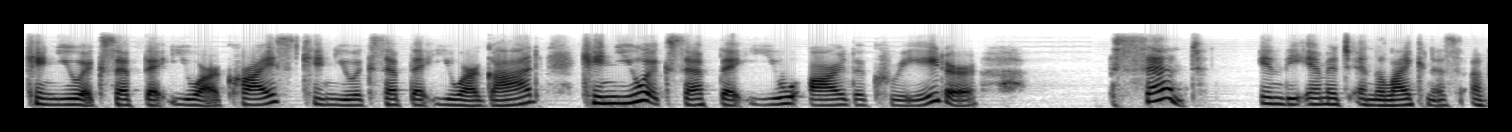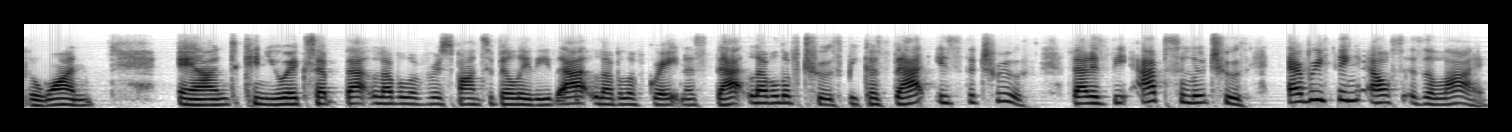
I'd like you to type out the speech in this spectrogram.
Can you accept that you are Christ? Can you accept that you are God? Can you accept that you are the creator sent in the image and the likeness of the one? And can you accept that level of responsibility, that level of greatness, that level of truth? Because that is the truth. That is the absolute truth. Everything else is a lie.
